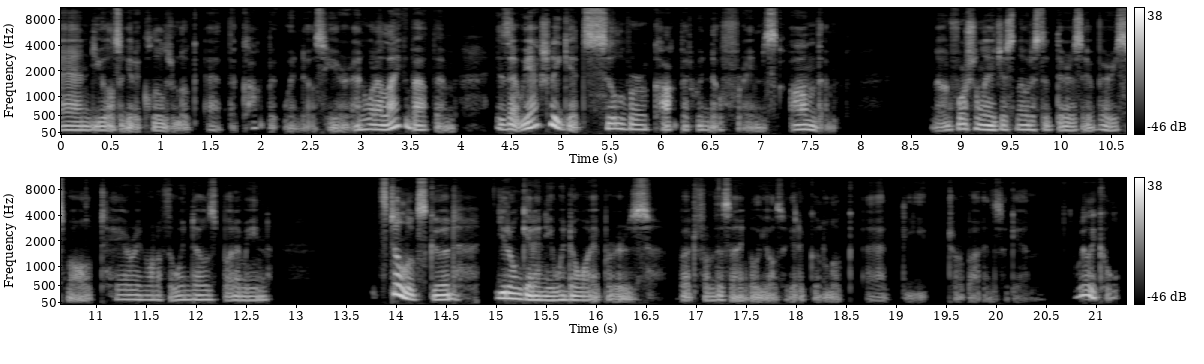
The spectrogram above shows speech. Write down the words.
and you also get a closer look at the cockpit windows here. And what I like about them is that we actually get silver cockpit window frames on them. Now, unfortunately, I just noticed that there's a very small tear in one of the windows, but I mean, it still looks good. You don't get any window wipers, but from this angle you also get a good look at the turbines again. Really cool.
